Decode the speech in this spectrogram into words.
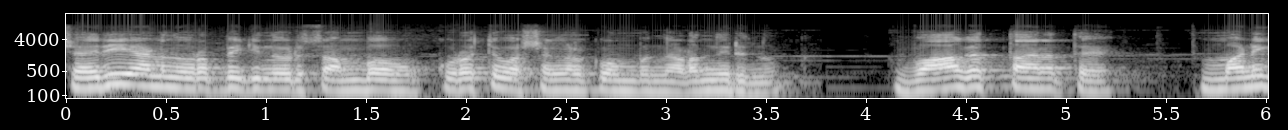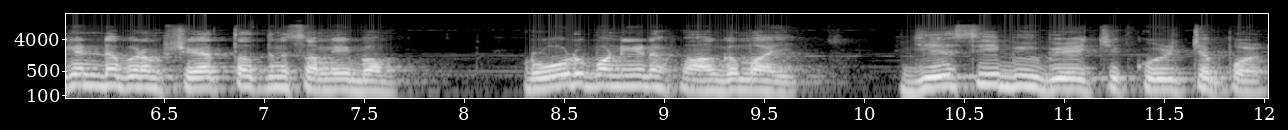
ശരിയാണെന്ന് ഉറപ്പിക്കുന്ന ഒരു സംഭവം കുറച്ച് വർഷങ്ങൾക്ക് മുമ്പ് നടന്നിരുന്നു. വാഗത്താനത്തെ മണികണ്ഠപുരം ക്ഷേത്രത്തിന് സമീപം റോഡ് പണിയുടെ ഭാഗമായി ജെ സി ബി ഉപയോഗിച്ച് കുഴിച്ചപ്പോൾ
